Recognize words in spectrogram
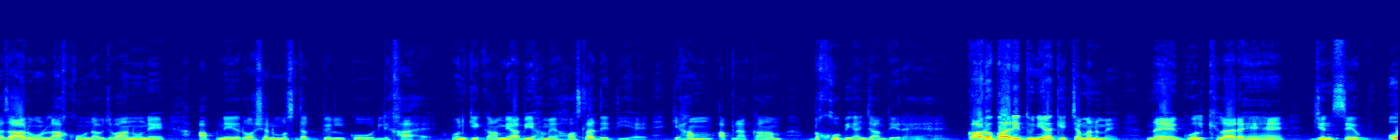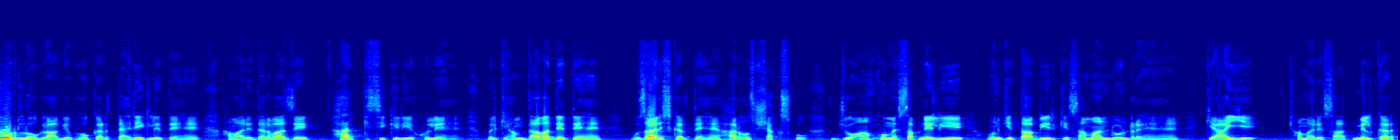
हज़ारों, लाखों नौजवानों ने अपने रोशन मुस्तबिल को लिखा है। उनकी कामयाबी हमें हौसला देती है कि हम अपना काम बखूबी अंजाम दे रहे हैं। कारोबारी दुनिया के चमन में नए गुल खिला रहे हैं, जिनसे और लोग रागिब होकर तहरीक लेते हैं। हमारे दरवाजे हर किसी के लिए खुले हैं, बल्कि हम दावत देते हैं, गुजारिश करते हैं हर उस शख्स को, जो आँखों में सपने लिए उनकी ताबीर के सामान ढूंढ रहे हैं कि आइए, हमारे साथ मिलकर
